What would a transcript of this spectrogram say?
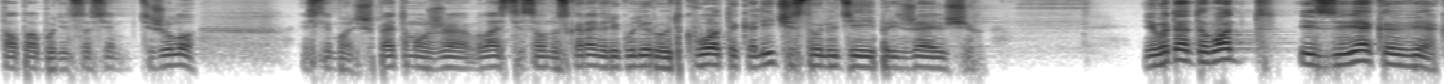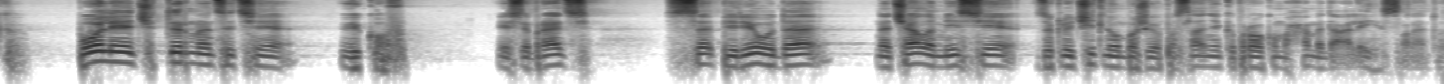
толпа будет совсем тяжело, если больше. Поэтому уже власти Саудовской Аравии регулируют квоты, количество людей, приезжающих. И вот это вот из века в век, более 14 веков, если брать с периода начало миссии заключительного Божьего посланника пророка Мухаммада, алейхиссалату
